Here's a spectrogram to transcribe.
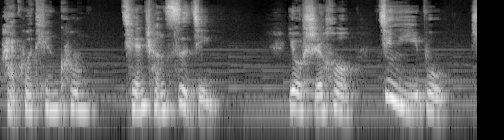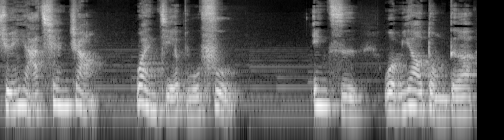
海阔天空，前程似锦；有时候进一步，悬崖千丈，万劫不复。因此，我们要懂得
